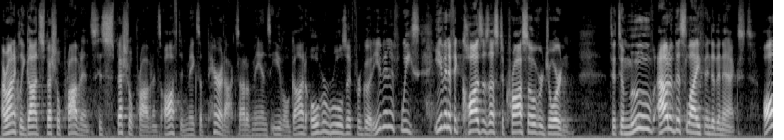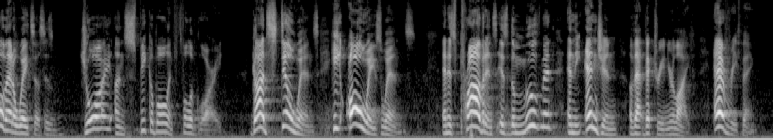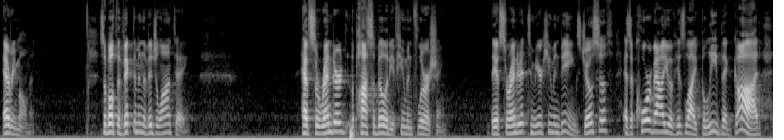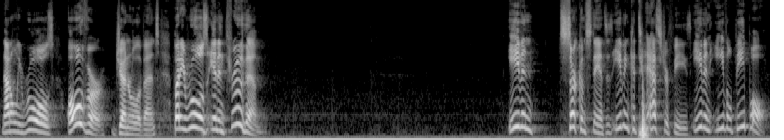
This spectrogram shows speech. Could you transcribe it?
Ironically, God's special providence, his special providence, often makes a paradox out of man's evil. God overrules it for good. Even if, we, even if it causes us to cross over Jordan, to, to move out of this life into the next, all that awaits us is joy unspeakable and full of glory. God still wins, He always wins. And His providence is the movement and the engine of that victory in your life. Everything, every moment. So both the victim and the vigilante have surrendered the possibility of human flourishing. They have surrendered it to mere human beings. Joseph, as a core value of his life, believed that God not only rules over general events, but he rules in and through them. Even circumstances, even catastrophes, even evil people.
